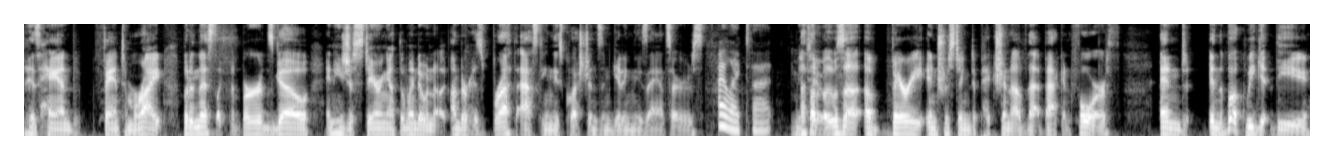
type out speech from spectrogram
his hand phantom right, but in this like the birds go and he's just staring out the window and uh, under his breath asking these questions and getting these answers. I liked that. Me I thought it was a, a very interesting depiction of that back and forth. And in the book, we get the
